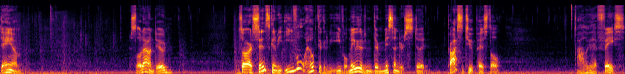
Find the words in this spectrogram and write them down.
Damn. Slow down, dude. So are synths gonna be evil? I hope they're gonna be evil. Maybe they're, they're misunderstood. Prostitute pistol. Oh, look at that face.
